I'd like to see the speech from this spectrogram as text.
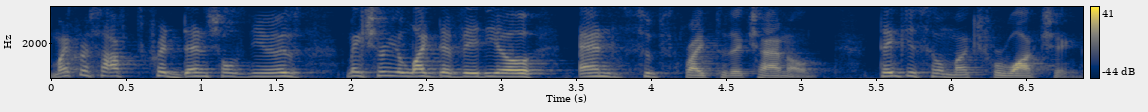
Microsoft credentials news, make sure you like the video and subscribe to the channel. Thank you so much for watching.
